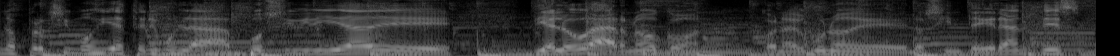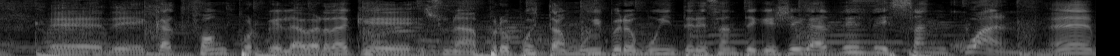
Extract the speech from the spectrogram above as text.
los próximos días tenemos la posibilidad de dialogar ¿no? con, con alguno de los integrantes eh, de Cat Funk, porque la verdad que es una propuesta muy, pero muy interesante que llega desde San Juan ¿eh?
